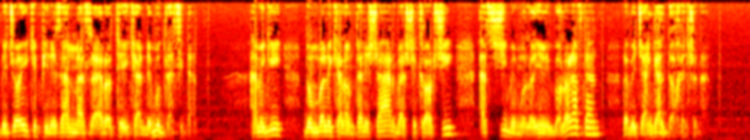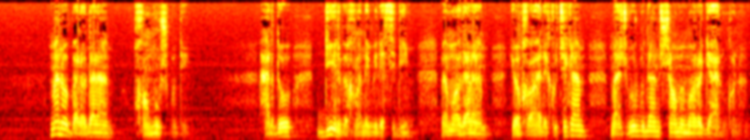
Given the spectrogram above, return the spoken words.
به جایی که پیرزن مزرعه را طی کرده بود رسیدند. همگی دنبال کلانتر شهر و شکارچی از شیب ملایمی بالا رفتند و به جنگل داخل شدند. من و برادرم خاموش بودیم. هر دو دیر به خانه می رسیدیم و مادرم یا خواهر کوچکم مجبور بودند شام ما را گرم کنند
